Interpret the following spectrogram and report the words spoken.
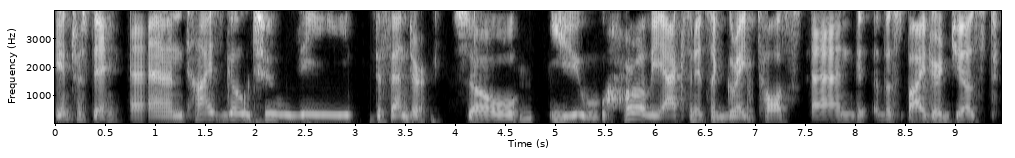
Interesting. And ties go to the defender. So you hurl the axe and it's a great toss and the spider just,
